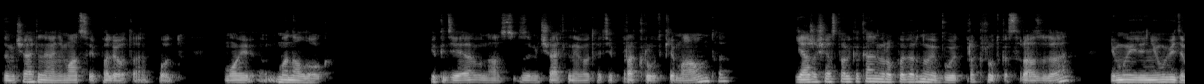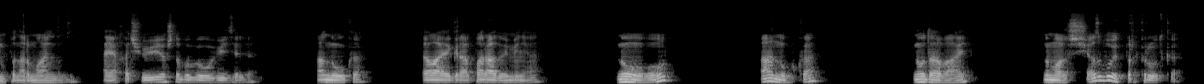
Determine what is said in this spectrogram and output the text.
замечательной анимацией полета под мой монолог. И где у нас замечательные вот эти прокрутки маунта. Я же сейчас только камеру поверну, и будет прокрутка сразу, да? И мы ее не увидим по-нормальному. А я хочу ее, чтобы вы увидели. А ну-ка. Давай, игра, порадуй меня. Ну? А ну-ка. Ну давай. Ну, может, сейчас будет прокрутка?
